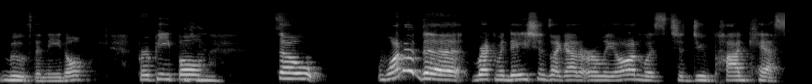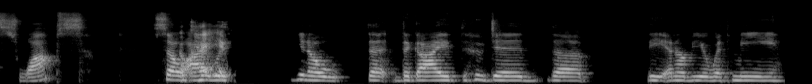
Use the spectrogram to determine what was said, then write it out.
move the needle for people. Mm-hmm. So one of the recommendations I got early on was to do podcast swaps. So okay. I would, you know, the the guy who did the the interview with me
